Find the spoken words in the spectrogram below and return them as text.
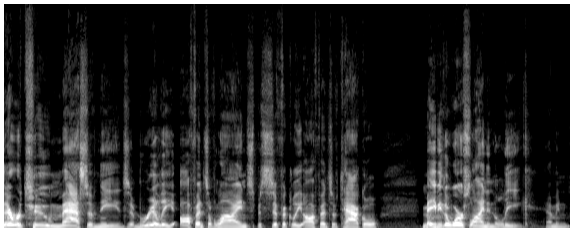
there were two massive needs. Really, offensive line, specifically offensive tackle, maybe the worst line in the league. I mean,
